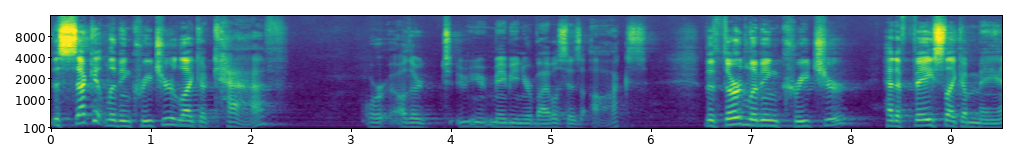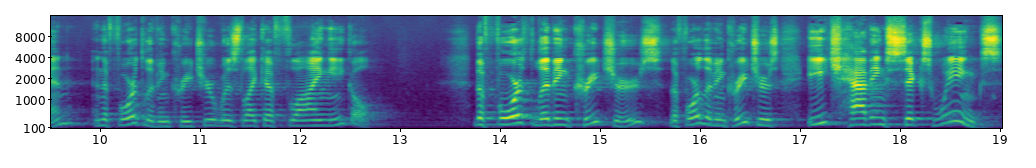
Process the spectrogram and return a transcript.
the second living creature like a calf, or other maybe in your Bible says ox. The third living creature had a face like a man, and the fourth living creature was like a flying eagle. The fourth living creatures, the four living creatures, each having six wings,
